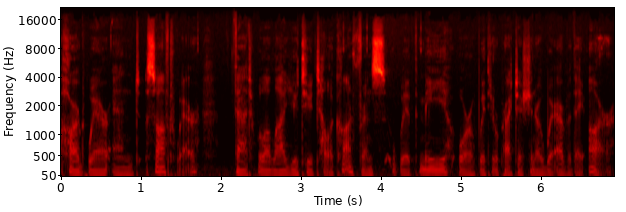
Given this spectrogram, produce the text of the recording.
hardware and software that will allow you to teleconference with me or with your practitioner wherever they are.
